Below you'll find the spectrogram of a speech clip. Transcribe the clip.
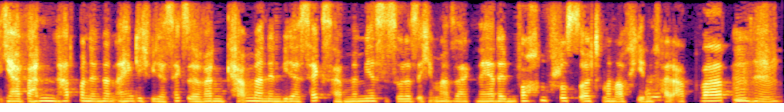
ja, wann hat man denn dann eigentlich wieder Sex oder wann kann man denn wieder Sex haben? Bei mir ist es so, dass ich immer sage, naja, den Wochenfluss sollte man auf jeden Fall abwarten. Mhm.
